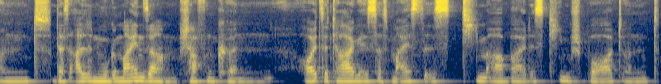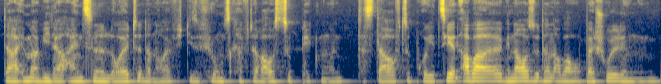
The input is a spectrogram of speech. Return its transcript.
und das alle nur gemeinsam schaffen können. Heutzutage ist das meiste ist Teamarbeit, ist Teamsport und da immer wieder einzelne Leute dann häufig diese Führungskräfte rauszupicken und das darauf zu projizieren. Aber genauso dann aber auch bei Schuldigen.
